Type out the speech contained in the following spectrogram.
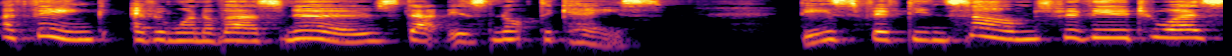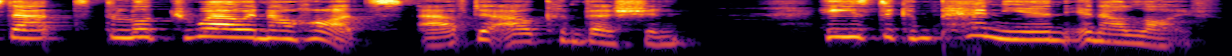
I think every one of us knows that is not the case. These 15 Psalms reveal to us that the Lord dwells in our hearts after our conversion. He is the companion in our life,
